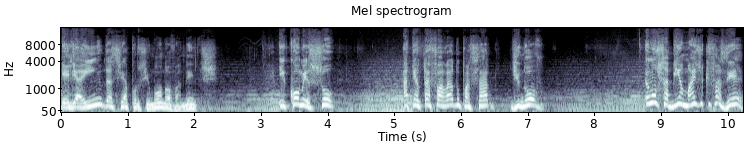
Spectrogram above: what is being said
ele ainda se aproximou novamente e começou a tentar falar do passado de novo. Eu não sabia mais o que fazer.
